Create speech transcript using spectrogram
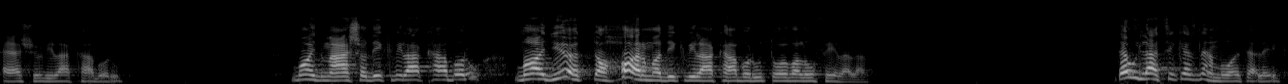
első világháború. Majd második világháború, majd jött a harmadik világháborútól való félelem. De úgy látszik ez nem volt elég.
